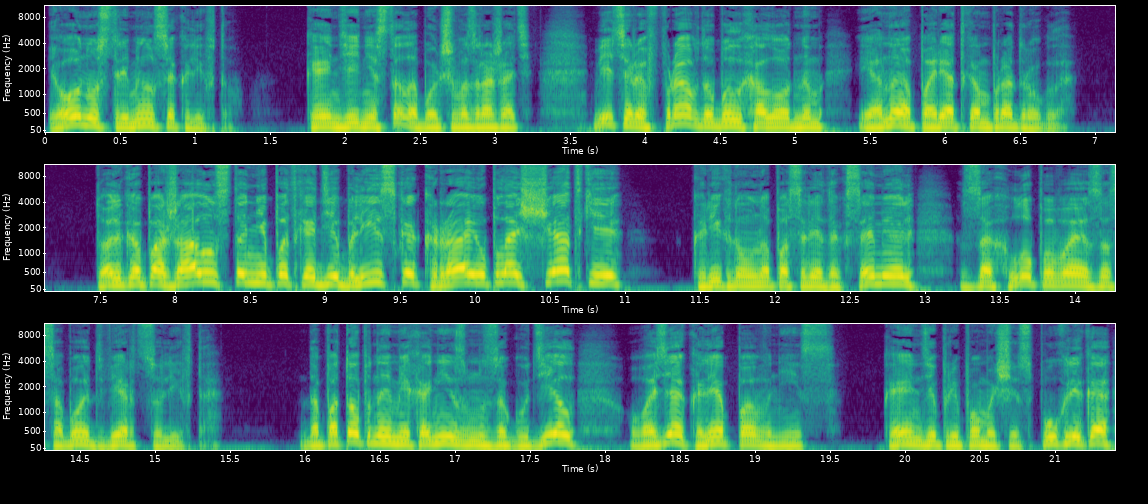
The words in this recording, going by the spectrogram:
И он устремился к лифту. Кэнди не стала больше возражать. Ветер и вправду был холодным, и она порядком продрогла. «Только, пожалуйста, не подходи близко к краю площадки!» — крикнул напоследок Сэмюэль, захлопывая за собой дверцу лифта. Допотопный механизм загудел, увозя Клепа вниз. Кэнди при помощи спухлика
